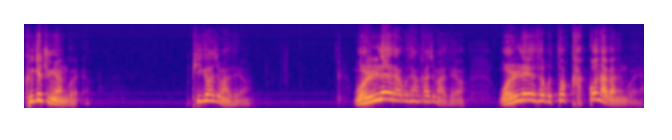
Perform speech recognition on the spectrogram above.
그게 중요한 거예요. 비교하지 마세요. 원래라고 생각하지 마세요. 원래에서부터 갖고 나가는 거예요.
